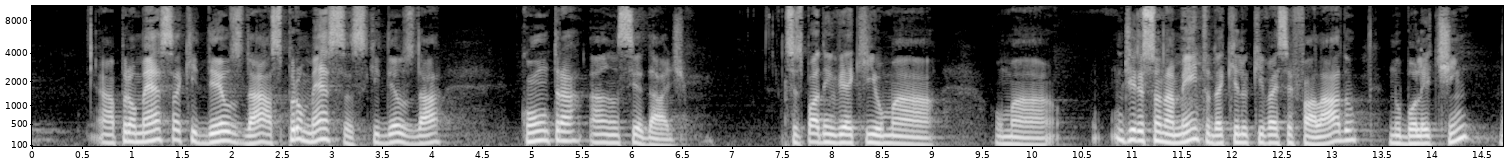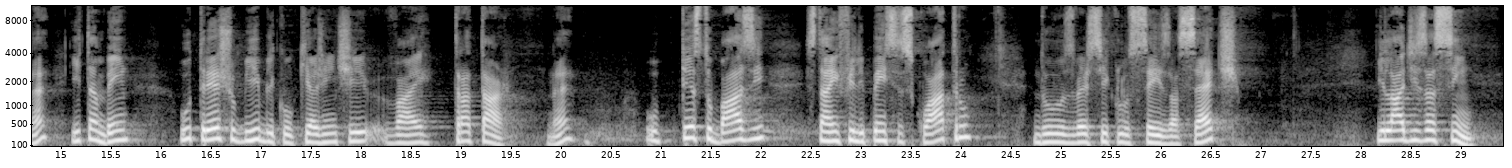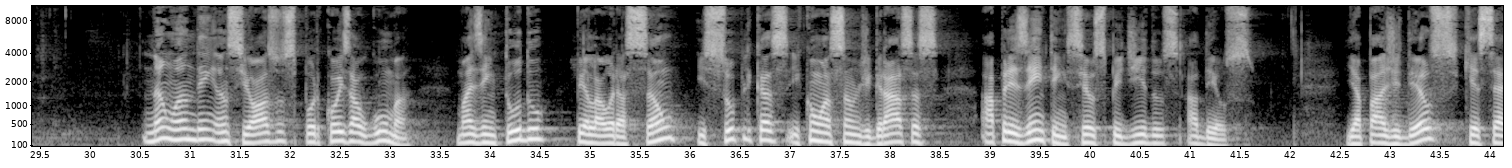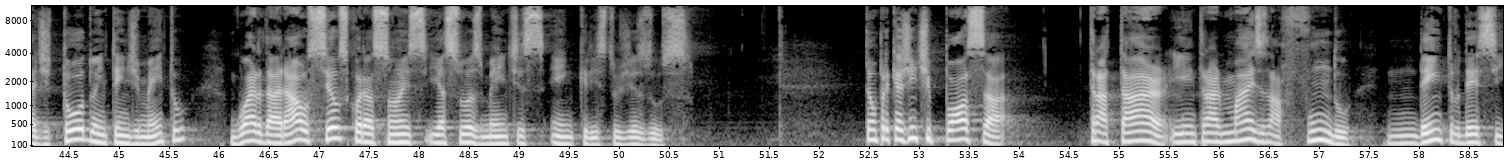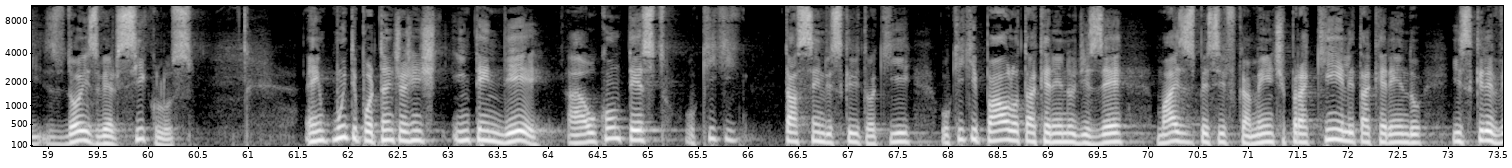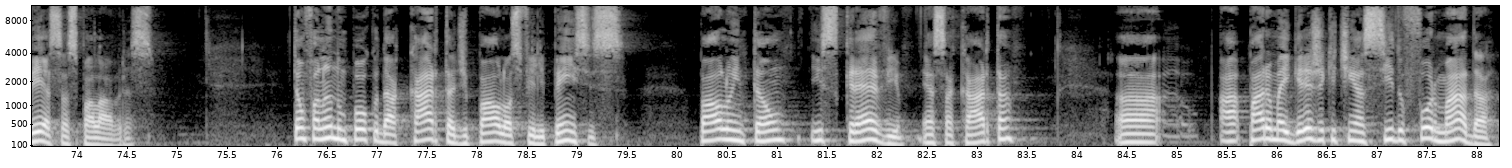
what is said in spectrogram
a promessa que Deus dá, as promessas que Deus dá contra a ansiedade. Vocês podem ver aqui uma, uma, um direcionamento daquilo que vai ser falado no boletim, né? e também o trecho bíblico que a gente vai tratar. Né? O texto base está em Filipenses 4, dos versículos 6 a 7, e lá diz assim: Não andem ansiosos por coisa alguma, mas em tudo pela oração e súplicas e com ação de graças, apresentem seus pedidos a Deus. E a paz de Deus, que excede todo o entendimento, guardará os seus corações e as suas mentes em Cristo Jesus. Então, para que a gente possa tratar e entrar mais a fundo dentro desses dois versículos, é muito importante a gente entender o contexto, o que está sendo escrito aqui, o que, que Paulo está querendo dizer mais especificamente, para quem ele está querendo escrever essas palavras. Então, falando um pouco da carta de Paulo aos Filipenses, Paulo então escreve essa carta ah, a, para uma igreja que tinha sido formada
